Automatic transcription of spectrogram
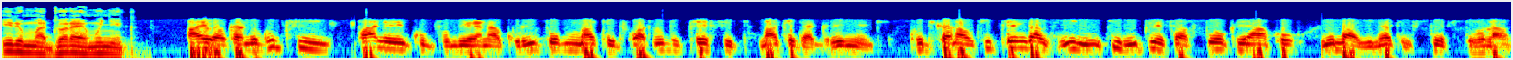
iri mumadhora emunyika? Aiwa kana kuti pane kubvumirana kuripo mumarket kwatinoti tacit market agreement kuti kana uchitenga zvinhu uchireplaca stock yako nemaunited states dollars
